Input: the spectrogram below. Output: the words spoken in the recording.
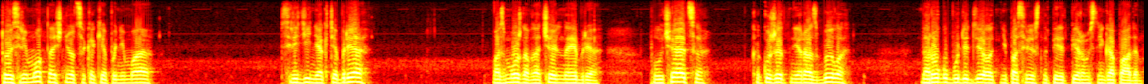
То есть ремонт начнется, как я понимаю, в середине октября, возможно в начале ноября. Получается, как уже это не раз было, дорогу будет делать непосредственно перед первым снегопадом.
